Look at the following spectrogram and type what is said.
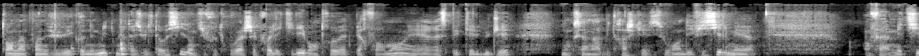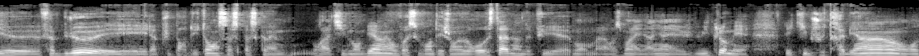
tant d'un point de vue économique, mais résultat aussi. Donc il faut trouver à chaque fois l'équilibre entre être performant et respecter le budget. Donc c'est un arbitrage qui est souvent difficile, mais euh, enfin un métier euh, fabuleux et, la plupart du temps ça se passe quand même relativement bien. On voit souvent des gens heureux au stade. Hein, depuis euh, bon malheureusement l'année dernière il y a eu le huis clos, mais l'équipe joue très bien. On,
